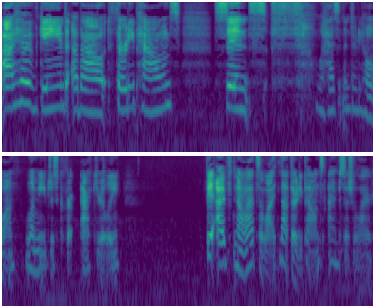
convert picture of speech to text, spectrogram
I have gained about 30 pounds since, what has it been 30? Hold on. Let me just accurately. I've, no, that's a lie. Not 30 pounds. I'm such a liar.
